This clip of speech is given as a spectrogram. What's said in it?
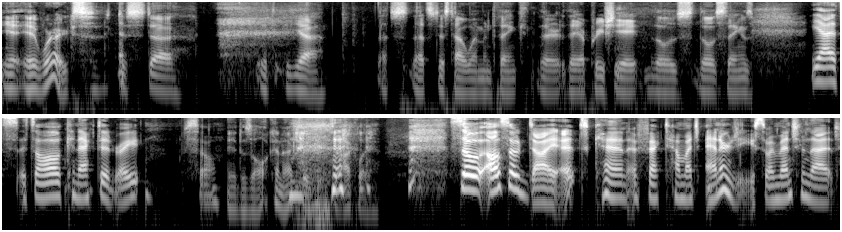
it, it works. Just uh, it, yeah. That's that's just how women think. They they appreciate those those things. yeah it's it's all connected right so It is all connected. Exactly. So, also, diet can affect how much energy. So, I mentioned that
